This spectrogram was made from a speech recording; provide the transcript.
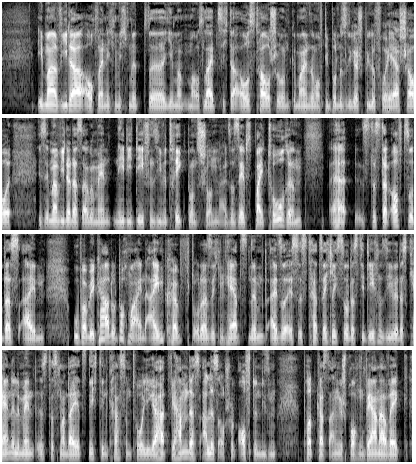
immer wieder, auch wenn ich mich mit äh, jemandem aus Leipzig da austausche und gemeinsam auf die Bundesligaspiele vorherschaue, ist immer wieder das Argument, nee, die Defensive trägt uns schon. Also selbst bei Toren äh, ist es dann oft so, dass ein Upamecano doch mal einen einköpft oder sich ein Herz nimmt. Also es ist tatsächlich so, dass die Defensive das Kernelement ist, dass man da jetzt nicht den krassen Torjäger hat. Wir haben das alles auch schon oft in diesem Podcast angesprochen. Werner weg,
